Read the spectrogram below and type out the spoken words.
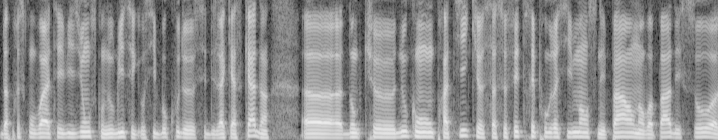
d'après ce qu'on voit à la télévision, ce qu'on oublie, c'est aussi beaucoup de, c'est de la cascade. Euh, donc euh, nous, quand on pratique, ça se fait très progressivement. Ce n'est pas, on n'envoie pas des sauts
